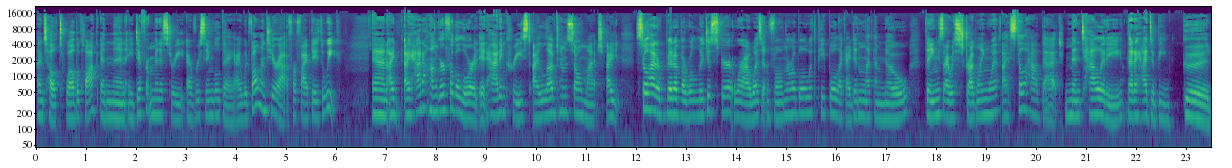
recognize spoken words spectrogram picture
until 12 o'clock and then a different ministry every single day I would volunteer at for five days a week. And I, I had a hunger for the Lord. It had increased. I loved Him so much. I still had a bit of a religious spirit where I wasn't vulnerable with people. Like I didn't let them know things I was struggling with. I still had that mentality that I had to be good.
